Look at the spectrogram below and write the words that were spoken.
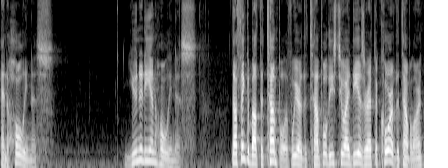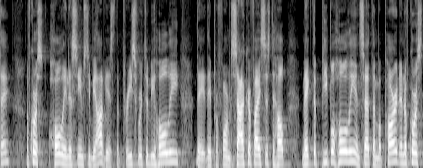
and holiness unity and holiness. Now, think about the temple. If we are the temple, these two ideas are at the core of the temple, aren't they? Of course, holiness seems to be obvious. The priests were to be holy, they, they performed sacrifices to help make the people holy and set them apart. And of course,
